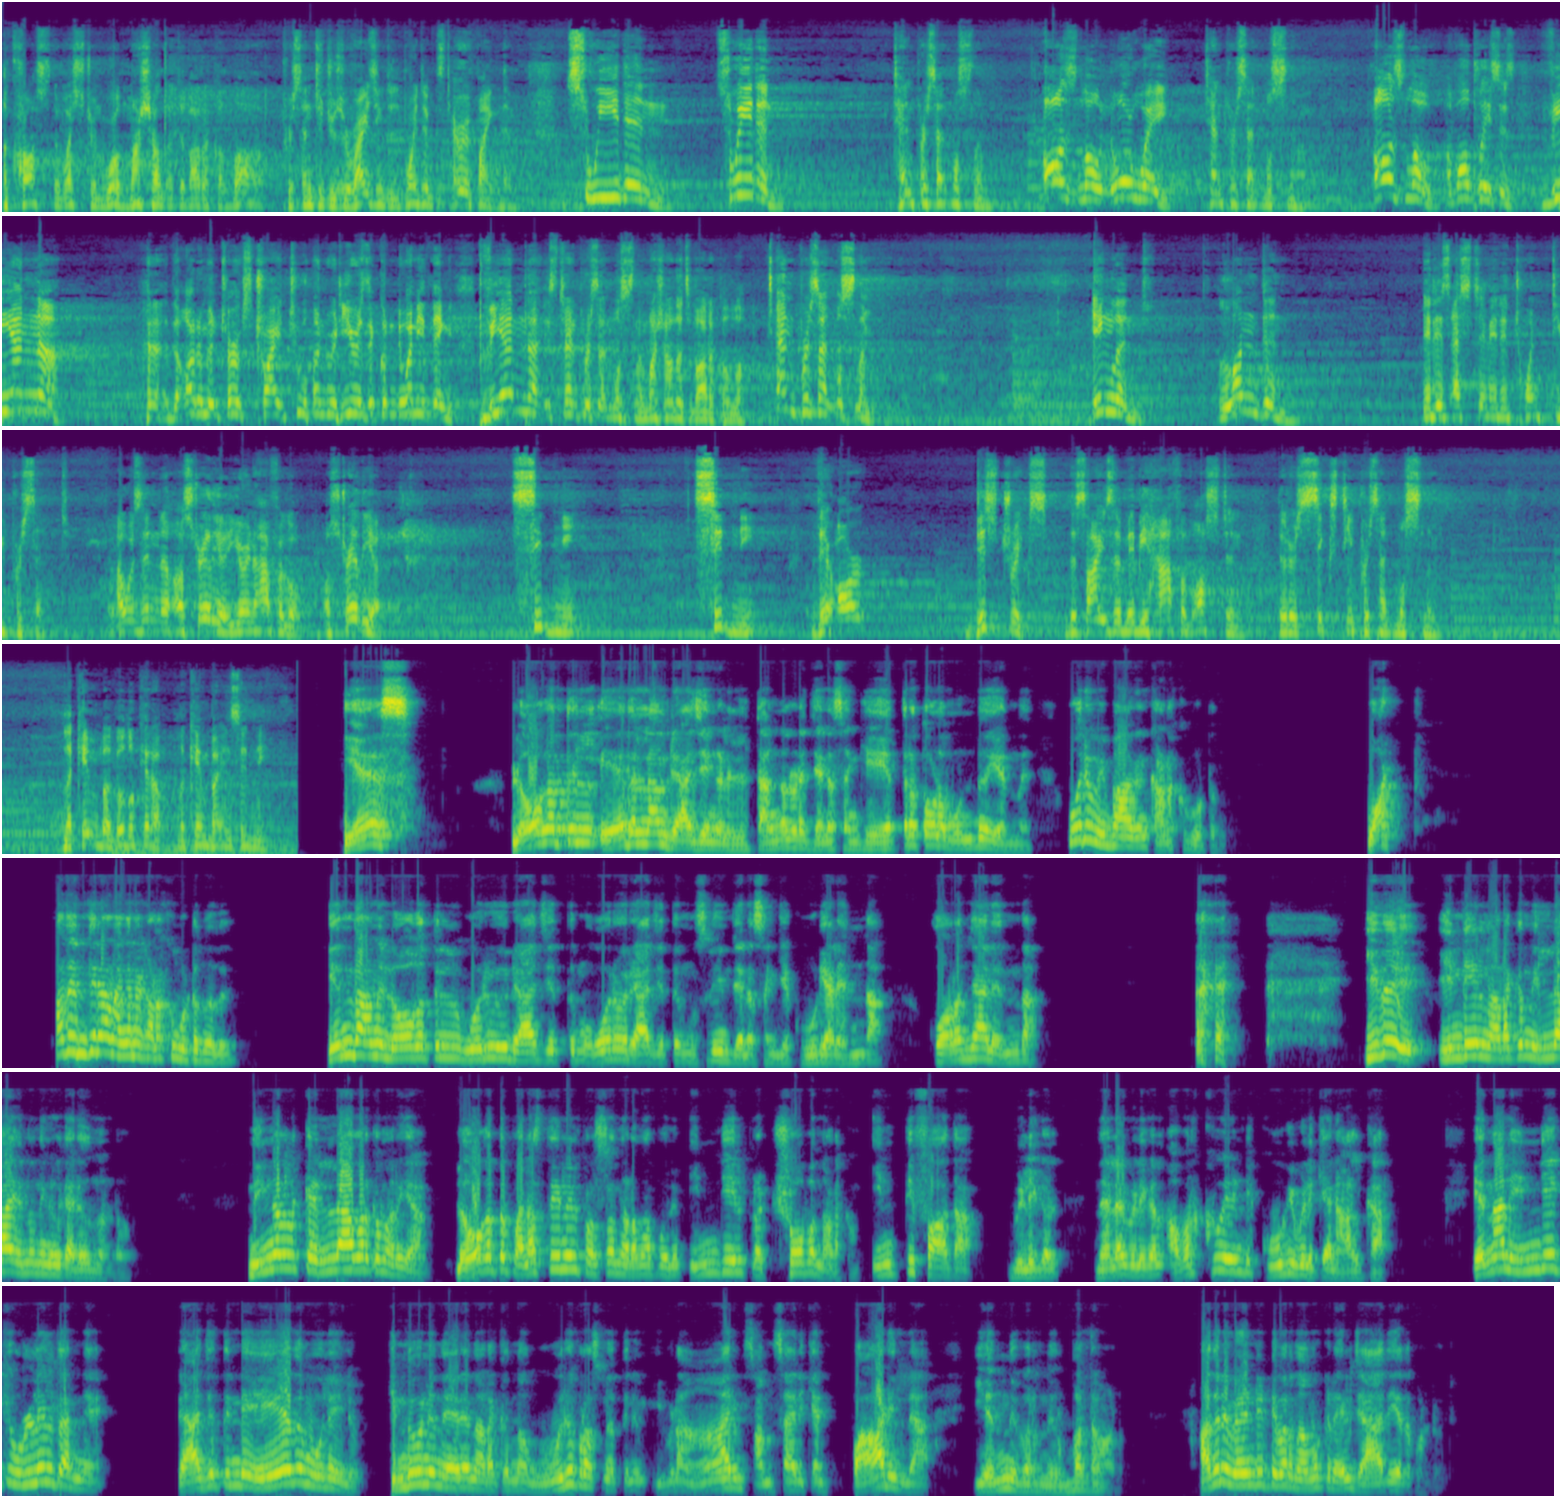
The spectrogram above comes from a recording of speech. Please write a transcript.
across the Western world, mashallah, tabarakallah, percentages are rising to the point of it's terrifying them. Sweden, Sweden, 10% Muslim. Oslo, Norway, 10% Muslim. Oslo, of all places, Vienna. The Ottoman Turks tried 200 years, they couldn't do anything. Vienna is 10% Muslim, mashallah, tabarakallah. 10% Muslim. England, London, it is estimated 20%. I was in uh, Australia a year and a half ago. Australia, Sydney, Sydney, there are districts the size of maybe half of Austin that are 60% Muslim. Lakimba, go look it up. Lakimba in Sydney. Yes. ലോകത്തിൽ ഏതെല്ലാം രാജ്യങ്ങളിൽ തങ്ങളുടെ ജനസംഖ്യ എത്രത്തോളം ഉണ്ട് എന്ന് ഒരു വിഭാഗം കണക്ക് കൂട്ടുന്നു വാട്ട് അതെന്തിനാണ് അങ്ങനെ കണക്ക് കൂട്ടുന്നത്? എന്താണ് ലോകത്തിൽ ഒരു രാജ്യത്തും ഓരോ രാജ്യത്തും മുസ്ലിം ജനസംഖ്യ കൂടിയാൽ എന്താ? കുറഞ്ഞാൽ എന്താ? ഇത് ഇന്ത്യയിൽ നടക്കുന്നില്ല എന്ന് നിങ്ങൾ കരുതുന്നുണ്ടോ? നിങ്ങൾക്ക് എല്ലാവർക്കും അറിയാം ലോകത്ത് പലസ്തീനിൽ പ്രശ്നം നടന്നാൽ പോലും ഇന്ത്യയിൽ പ്രക്ഷോഭം നടക്കും. ഇന്തിഫാദ വിളികൾ നിലവിളികൾ അവർക്ക് വേണ്ടി കൂകി വിളിക്കാൻ ആൾക്കാർ. എന്നാൽ ഇന്ത്യയ്ക്ക് ഉള്ളിൽ തന്നെ രാജ്യത്തിന്റെ ഏത് മൂലയിലും ഹിന്ദുവിന് നേരെ നടക്കുന്ന ഒരു പ്രശ്നത്തിനും ഇവിടെ ആരും സംസാരിക്കാൻ പാടില്ല എന്നിവർ നിർബന്ധമാണ്. അതിനു വേണ്ടിയിട്ട് ഇവർ നമുക്കിടയിൽ ജാതീയത കൊണ്ടുവരും.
